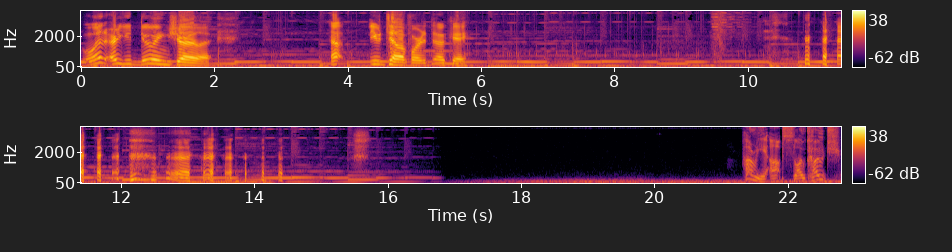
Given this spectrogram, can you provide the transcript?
what are you doing, Sharla? Oh, you teleported. Okay. Hurry it up, slow coach.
